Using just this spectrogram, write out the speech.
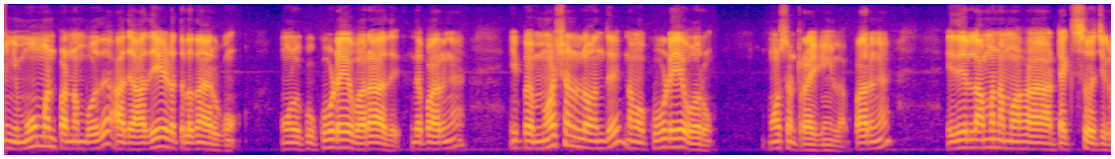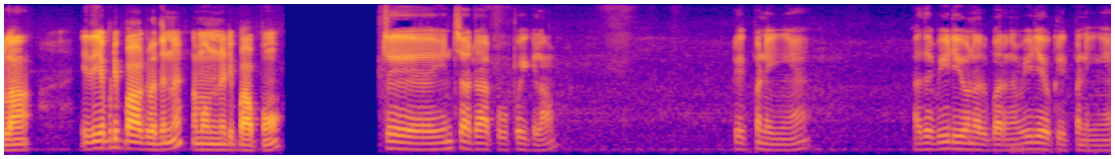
நீங்கள் மூவ்மெண்ட் பண்ணும்போது அது அதே இடத்துல தான் இருக்கும். உங்களுக்கு கூடயே வராது. இந்த பாருங்கள் இப்போ மோஷனில் வந்து நம்ம கூடயே வரும். மோஷன் ட்ராக்கிங்கில் பாருங்கள் இது இல்லாமல் நம்ம டெக்ஸ்ட் வச்சுக்கலாம். இது எப்படி பார்க்குறதுன்னு நம்ம முன்னாடி பார்ப்போம். ஃபஸ்ட்டு இன்ஸ்டாட் ஆப்பு போய்க்கலாம். கிளிக் பண்ணிக்கங்க. அது வீடியோன்னு இருக்கு பாருங்கள் வீடியோ கிளிக் பண்ணிக்கங்க.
